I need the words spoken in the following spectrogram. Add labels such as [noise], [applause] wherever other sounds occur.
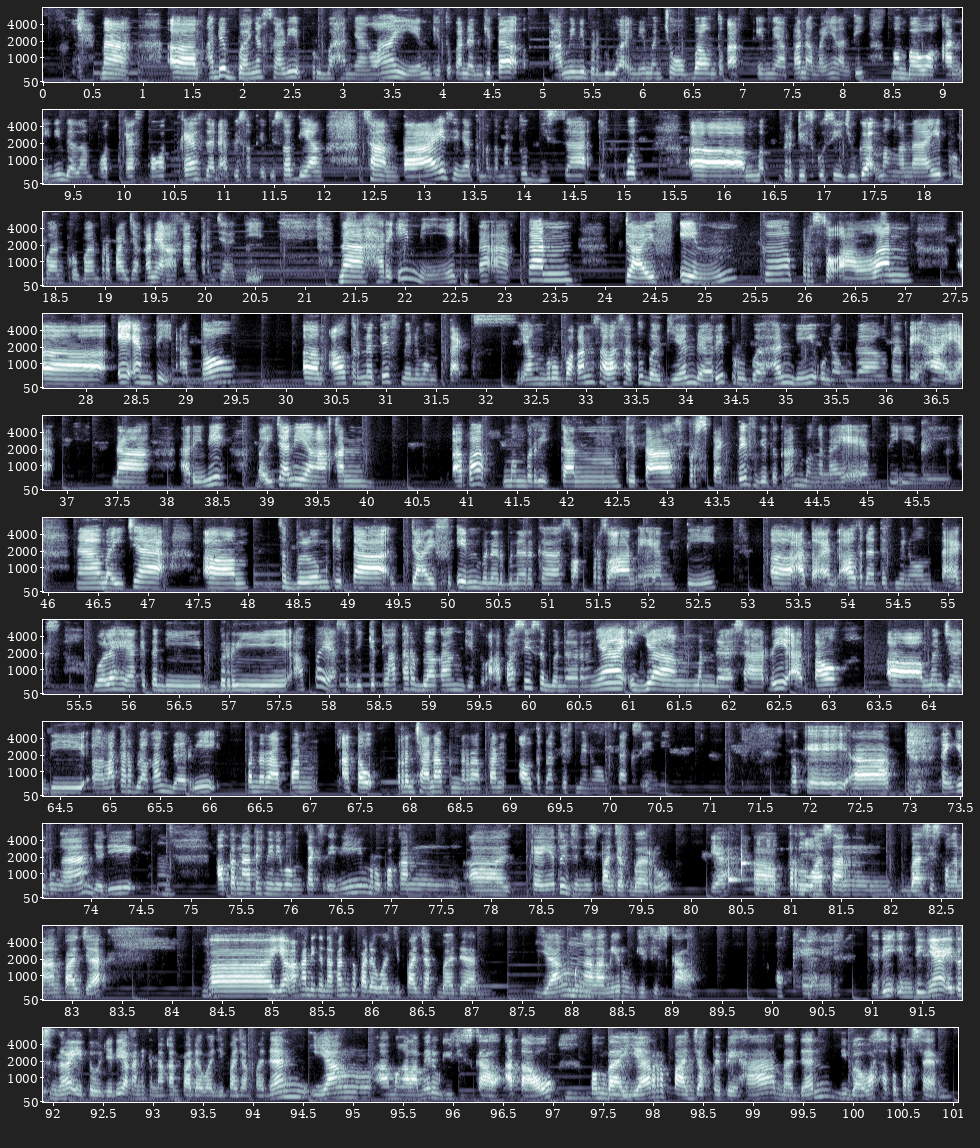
Nah, um, ada banyak sekali perubahan yang lain gitu kan dan kita kami nih berdua ini mencoba untuk ini apa namanya nanti membawakan ini dalam podcast podcast dan episode episode yang santai sehingga teman-teman tuh bisa ikut um, berdiskusi juga mengenai perubahan-perubahan perpajakan yang akan terjadi. Nah hari ini kita akan dive in ke persoalan uh, AMT atau um, alternative minimum tax yang merupakan salah satu bagian dari perubahan di Undang-Undang PPH ya. Nah, hari ini Mbak Ica nih yang akan apa memberikan kita perspektif gitu kan mengenai EMT ini. Nah, Mbak Ica, um, sebelum kita dive in benar-benar ke so persoalan EMT, uh, atau alternative minimum tax, boleh ya kita diberi apa ya sedikit latar belakang gitu. Apa sih sebenarnya yang mendasari atau uh, menjadi uh, latar belakang dari penerapan atau rencana penerapan alternative minimum tax ini? Oke, okay, uh, [clears throat] thank you Bunga. Jadi hmm. alternative minimum tax ini merupakan uh, kayaknya itu jenis pajak baru ya uh, perluasan basis pengenaan pajak uh, yang akan dikenakan kepada wajib pajak badan yang hmm. mengalami rugi fiskal. Oke. Okay. Ya. Jadi intinya itu sebenarnya itu. Jadi akan dikenakan pada wajib pajak badan yang uh, mengalami rugi fiskal atau hmm. membayar pajak PPH badan di bawah satu persen.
